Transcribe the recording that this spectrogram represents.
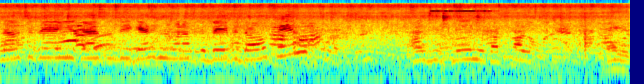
Now today you guys will be getting one of the baby dolphins. And his name is Apollo. Follow.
